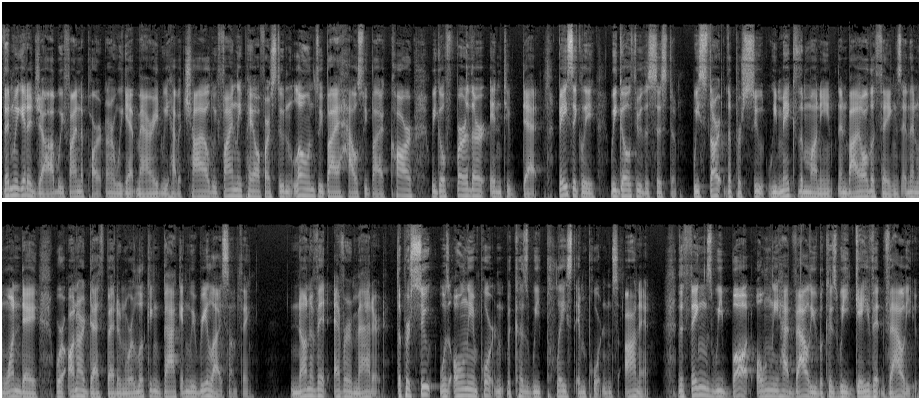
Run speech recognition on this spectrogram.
then we get a job, we find a partner, we get married, we have a child, we finally pay off our student loans, we buy a house, we buy a car, we go further into debt. Basically, we go through the system. We start the pursuit, we make the money and buy all the things, and then one day we're on our deathbed and we're looking back and we realize something. None of it ever mattered. The pursuit was only important because we placed importance on it. The things we bought only had value because we gave it value.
